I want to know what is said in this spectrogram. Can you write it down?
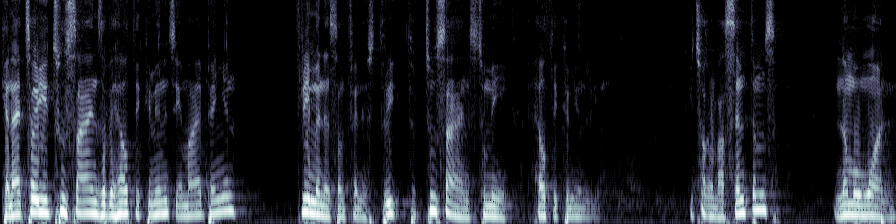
Can I tell you two signs of a healthy community, in my opinion? Three minutes, I'm finished. Three, th- two signs to me, healthy community. You're talking about symptoms? Number one,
